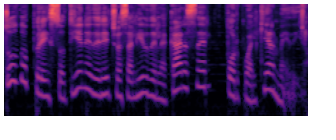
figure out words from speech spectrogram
todo preso tiene derecho a salir de la cárcel por cualquier medio.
